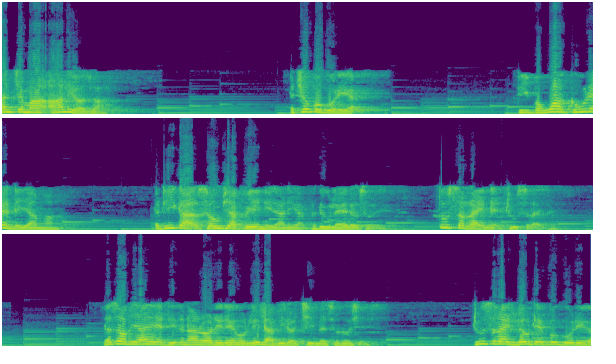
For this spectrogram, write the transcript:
ကံကြမ္မာအားလျော်စွာအချို့ပုဂ္ဂိုလ်တွေကဒီဘဝကူးတဲ့နေရာမှာအဓိကအဆုံးဖြတ်ပေးနေတာတွေကဘာတူလဲလို့ဆိုရင်သူစရိုက်နဲ့ဒုစရိုက်ပဲရသော်ဘုရားရဲ့ဒေသနာတော်တွေတဲကိုလေ့လာပြီးတော့ကြည့်မယ်ဆိုလို့ရှိရင်ဒုစရိုက်လှုပ်တဲ့ပုဂ္ဂိုလ်တွေက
